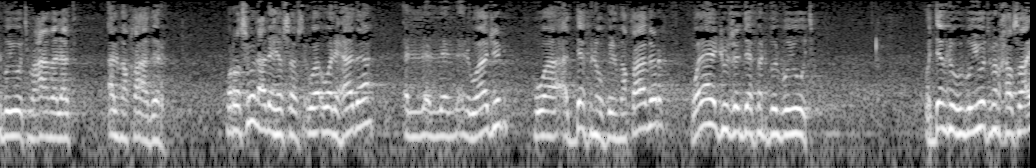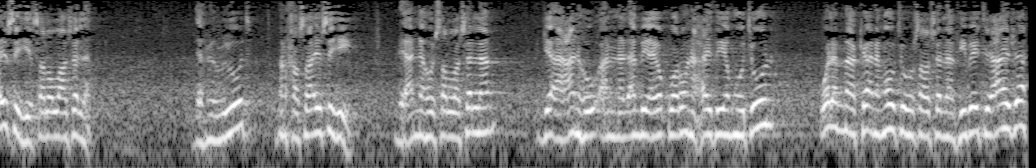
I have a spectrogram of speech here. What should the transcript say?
البيوت معاملة المقابر. والرسول عليه الصلاة والسلام ولهذا الواجب هو الدفن في المقابر ولا يجوز الدفن في البيوت. والدفن في البيوت من خصائصه صلى الله عليه وسلم. دفن البيوت من خصائصه لأنه صلى الله عليه وسلم جاء عنه أن الأنبياء يقبرون حيث يموتون ولما كان موته صلى الله عليه وسلم في بيت عائشة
